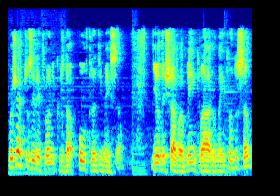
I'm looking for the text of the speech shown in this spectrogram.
Projetos eletrônicos da outra dimensão. E eu deixava bem claro na introdução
